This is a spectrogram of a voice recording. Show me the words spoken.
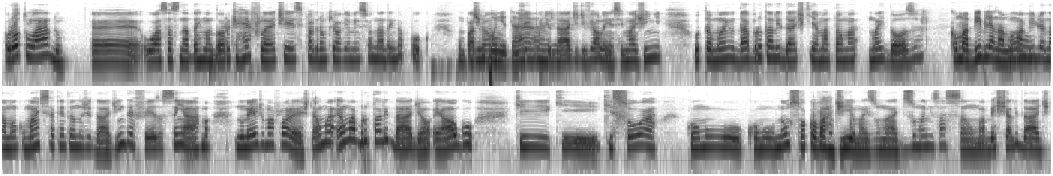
Por outro lado, é, o assassinato da irmã Dorothy reflete esse padrão que eu havia mencionado ainda há pouco. Um padrão impunidade. de, impunidade, de violência. Imagine o tamanho da brutalidade que é matar uma, uma idosa Com uma Bíblia na com mão. uma Bíblia na mão com mais de 70 anos de idade, indefesa, sem arma, no meio de uma floresta. É uma, é uma brutalidade, é, é algo que, que, que soa como, como não só covardia, mas uma desumanização, uma bestialidade.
